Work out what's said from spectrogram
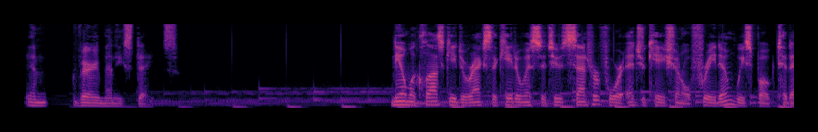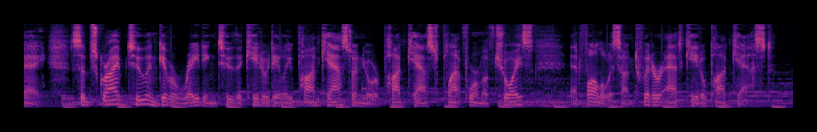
in very many states. Neal McCluskey directs the Cato Institute Center for Educational Freedom. We spoke today. Subscribe to and give a rating to the Cato Daily Podcast on your podcast platform of choice, and follow us on Twitter at Cato Podcast.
